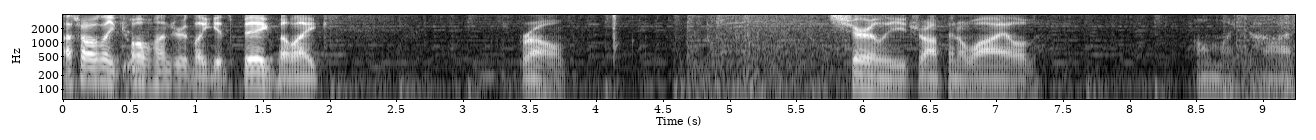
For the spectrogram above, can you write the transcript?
That's why I was like 1200. Like it's big, but like, bro, surely you drop in a wild. Oh my god.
